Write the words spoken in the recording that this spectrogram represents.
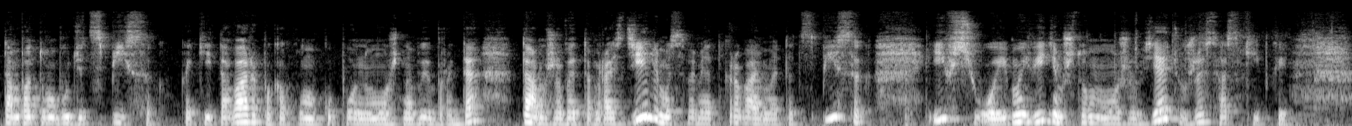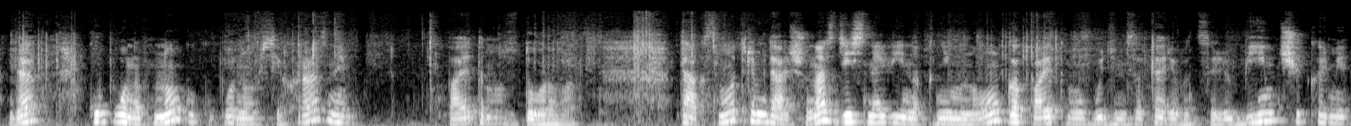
там потом будет список, какие товары по какому купону можно выбрать, да, там же в этом разделе мы с вами открываем этот список, и все, и мы видим, что мы можем взять уже со скидкой, да, купонов много, купоны у всех разные, поэтому здорово. Так, смотрим дальше. У нас здесь новинок немного, поэтому будем затариваться любимчиками.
